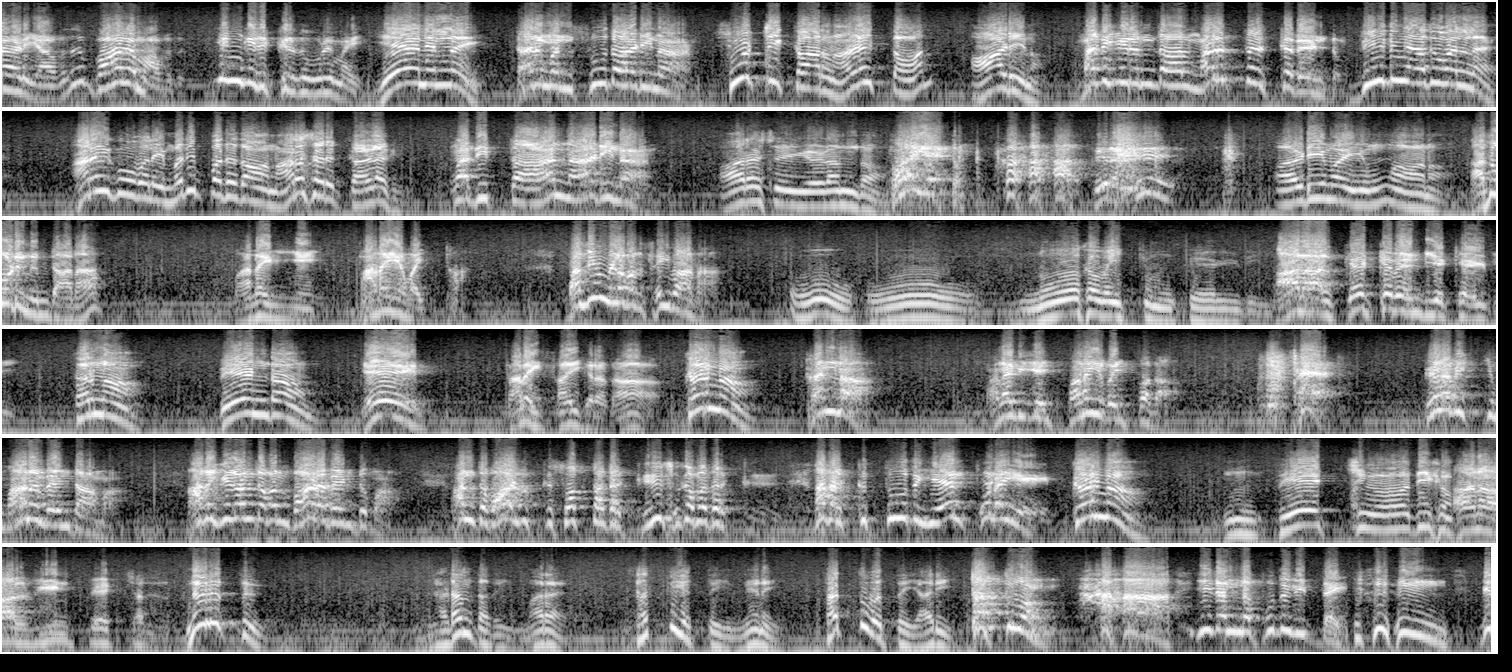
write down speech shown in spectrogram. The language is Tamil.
பங்காளியாவது பாகமாவது. எங்கிருக்கிறது உரிமை? ஏன் இல்லை தருமன் சூதாடினான். சூழ்ச்சிக்காரன் அழைத்தான் ஆடினான். மதியிருந்தால் மறுத்திருக்க வேண்டும். விதி அதுவல்ல. அறைகூவலை மதிப்பதுதான் அரசருக்கு அழகு. மதித்தான் ஆடினான். அரசை இழந்தான். பிறகு? அடிமையும் ஆனான். அதோடு நின்றானா? மனைவியை பணைய வைத்தான். பதிவுள்ளவன் செய்வானா? ஓஹோ. நோக வைக்கும் கேள்வி. ஆனால் கேட்க வேண்டிய கேள்வி. கர்ணா வேண்டாம். ஏன்? தலை சாய்கிறதா? கர்ணா. கண்ணா மனைவியை பணைய வைப்பதா! பிறவிக்கு மானம் வேண்டாமா? அதை இழந்தவன் வாழ வேண்டுமா? அந்த வாழ்வுக்கு சொத்ததற்கு சுகமதற்கு அதற்கு தூது ஏன் துணையே? கர்ணா உன் பேச்சு அதிகம். ஆனால் வீண் பேச்சல். நிறுத்து. நடந்ததை மற சத்தியத்தை நினை தத்துவத்தை அறி. தத்துவம். இதென்ன புது வித்தை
